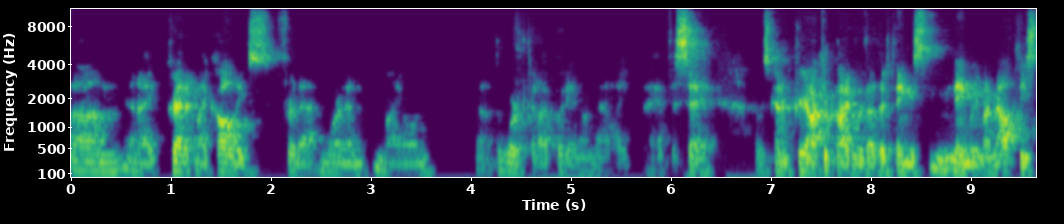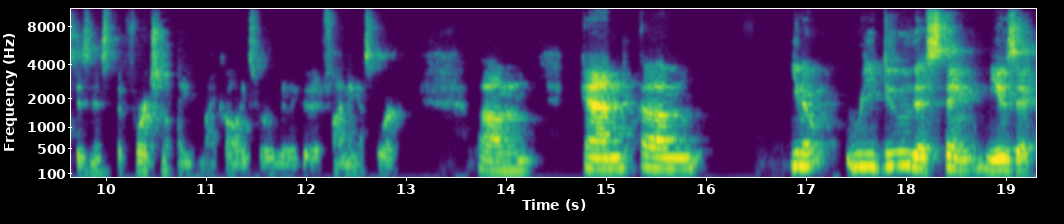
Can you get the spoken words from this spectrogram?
Um, and I credit my colleagues for that more than my own, uh, the work that I put in on that, I, I have to say. I was kind of preoccupied with other things, namely my mouthpiece business, but fortunately my colleagues were really good at finding us work. Um, and um, you know, we do this thing, music,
